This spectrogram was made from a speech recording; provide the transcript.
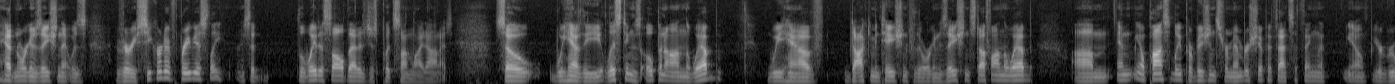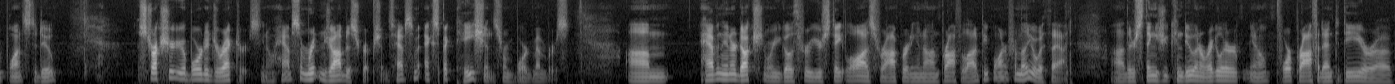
had an organization that was very secretive previously. I said the way to solve that is just put sunlight on it. So we have the listings open on the web. We have documentation for the organization stuff on the web. Um, and you know possibly provisions for membership if that's a thing that you know your group wants to do. Structure your board of directors. You know, have some written job descriptions. Have some expectations from board members. Um, have an introduction where you go through your state laws for operating a nonprofit. A lot of people aren't familiar with that. Uh, there's things you can do in a regular, you know, for-profit entity or a,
